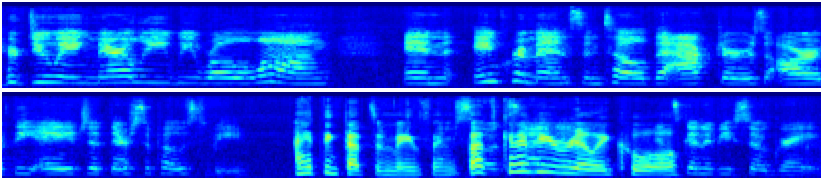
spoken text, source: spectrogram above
they're doing Merrily We Roll Along in increments until the actors are the age that they're supposed to be. I think that's amazing. So that's going to be really cool. It's going to be so great.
